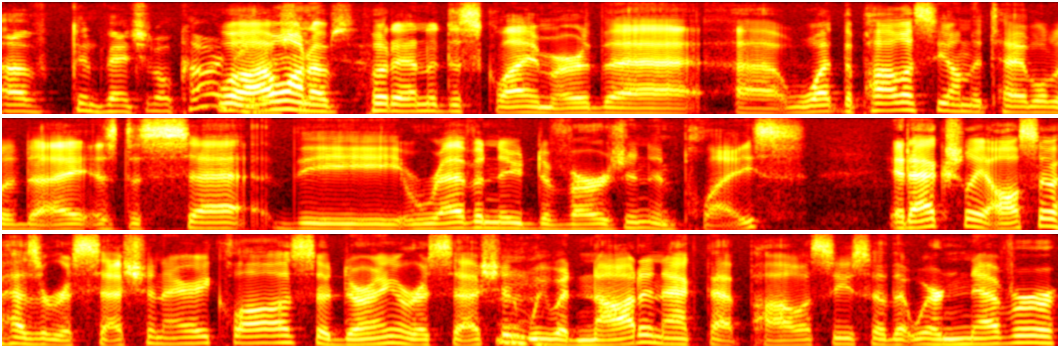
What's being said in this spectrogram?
of conventional car Well, I want to put in a disclaimer that uh, what the policy on the table today is to set the revenue diversion in place. It actually also has a recessionary clause. So during a recession, we would not enact that policy so that we're never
